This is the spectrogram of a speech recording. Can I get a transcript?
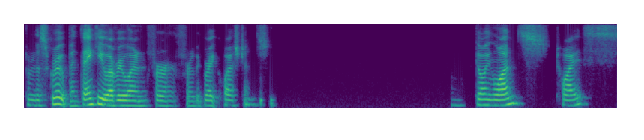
from this group? And thank you everyone for for the great questions. Going once, twice.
